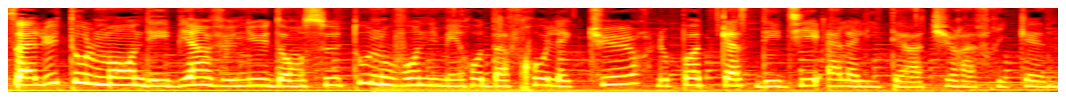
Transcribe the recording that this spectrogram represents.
Salut tout le monde et bienvenue dans ce tout nouveau numéro d'Afro Lecture, le podcast dédié à la littérature africaine.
